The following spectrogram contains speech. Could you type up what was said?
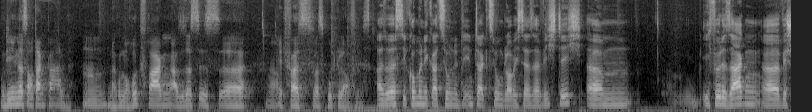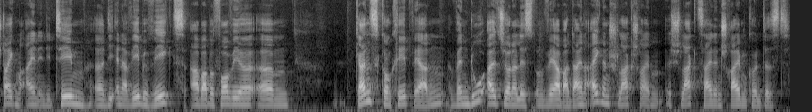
und die nehmen das auch dankbar an. Mhm. Und dann kommen auch Rückfragen. Also das ist äh, ja. etwas, was gut gelaufen ist. Also das ist die Kommunikation und die Interaktion, glaube ich, sehr, sehr wichtig. Ähm, ich würde sagen, äh, wir steigen mal ein in die Themen, äh, die NRW bewegt. Aber bevor wir ähm, ganz konkret werden, wenn du als Journalist und Werber deine eigenen Schlagzeilen schreiben könntest,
